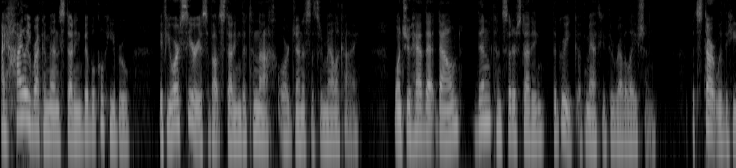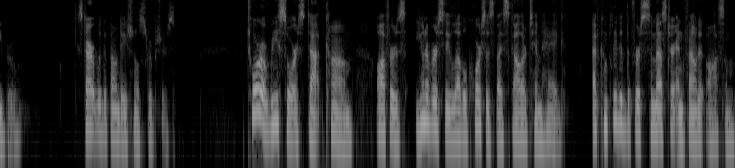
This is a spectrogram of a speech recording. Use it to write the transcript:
I highly recommend studying Biblical Hebrew if you are serious about studying the Tanakh or Genesis through Malachi. Once you have that down, then consider studying the Greek of Matthew through Revelation. But start with the Hebrew. Start with the foundational scriptures. TorahResource.com offers university level courses by scholar Tim Hegg. I've completed the first semester and found it awesome.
